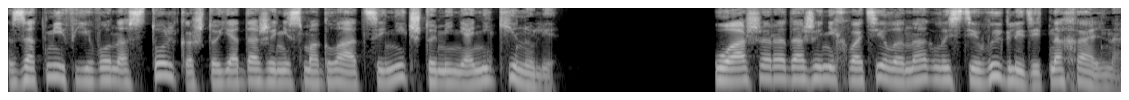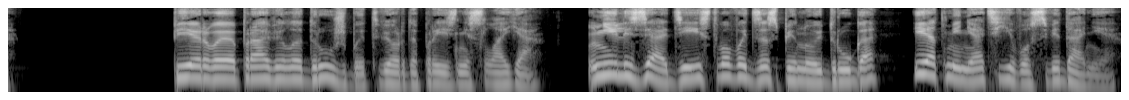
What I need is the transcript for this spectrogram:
затмив его настолько, что я даже не смогла оценить, что меня не кинули. У Ашера даже не хватило наглости выглядеть нахально. Первое правило дружбы, твердо произнесла я. Нельзя действовать за спиной друга и отменять его свидание.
